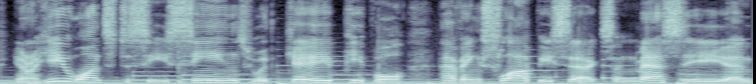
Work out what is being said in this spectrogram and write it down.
You know, he wants to see scenes with gay people having sloppy sex and messy and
